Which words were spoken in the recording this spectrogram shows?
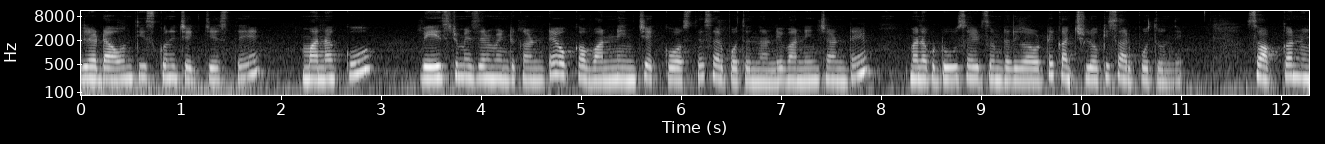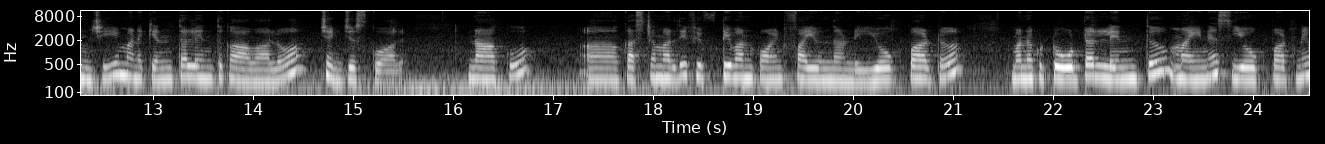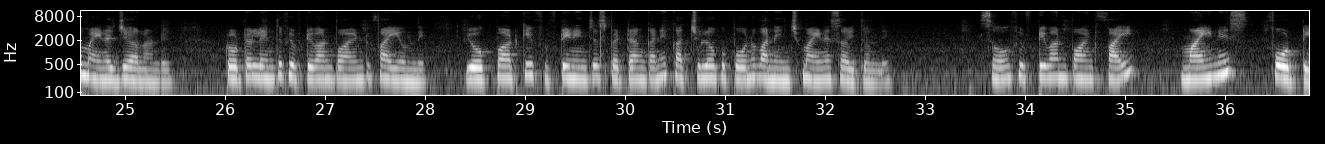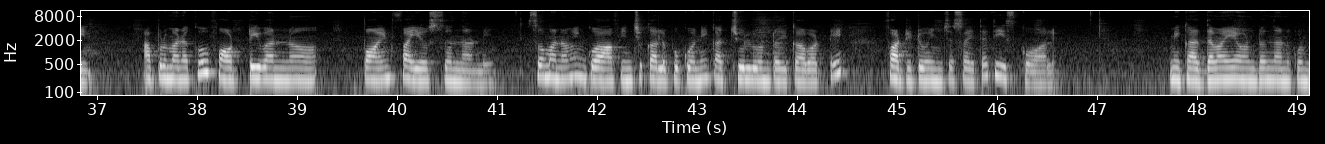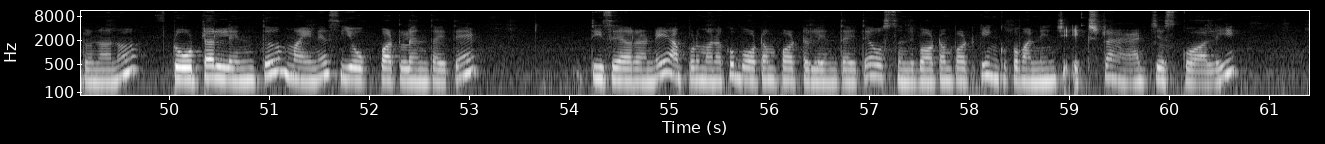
ఇలా డౌన్ తీసుకొని చెక్ చేస్తే మనకు వేస్ట్ మెజర్మెంట్ కంటే ఒక వన్ ఇంచ్ ఎక్కువ వస్తే సరిపోతుందండి. వన్ ఇంచ్ అంటే మనకు టూ సైడ్స్ ఉంటుంది కాబట్టి ఖర్చులోకి సరిపోతుంది. సో అక్కడ నుంచి మనకి ఎంత లెంత్ కావాలో చెక్ చేసుకోవాలి. నాకు కస్టమర్ది ఫిఫ్టీ వన్ పాయింట్ ఫైవ్ ఉందండి. యోగ్ పార్ట్ మనకు టోటల్ లెంత్ మైనస్ యోగ్ పార్ట్ని మైనస్ చేయాలండి. Total length fifty one point five ఉంది యోగ్ పార్ట్కి ఫిఫ్టీన్ ఇంచెస్ పెట్టాం కానీ ఖర్చులోకి పోను వన్ ఇంచ్ మైనస్ అవుతుంది. So fifty one point five minus fourteen అప్పుడు మనకు ఫార్టీ వన్ పాయింట్ ఫైవ్ వస్తుందండి. సో మనం ఇంకో హాఫ్ ఇంచు కలుపుకొని ఖర్చులు ఉంటుంది కాబట్టి ఫార్టీ టూ ఇంచెస్ అయితే తీసుకోవాలి. మీకు అర్థమయ్యే ఉంటుంది అనుకుంటున్నాను total length minus yoke part length అయితే తీసేయాలండి. అప్పుడు మనకు బాటమ్ పార్ట్ లెంత్ అయితే వస్తుంది. బాటమ్ పార్ట్కి ఇంకొక వన్ ఇంచ్ ఎక్స్ట్రా యాడ్ చేసుకోవాలి.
